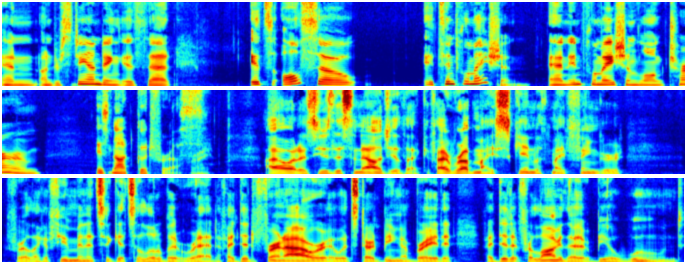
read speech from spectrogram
and understanding is that it's also it's inflammation and inflammation long term is not good for us. Right. I always use this analogy of like if I rub my skin with my finger for like a few minutes, it gets a little bit red. If I did it for an hour, it would start being abraded. If I did it for longer, there would be a wound.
